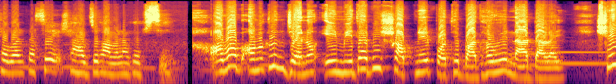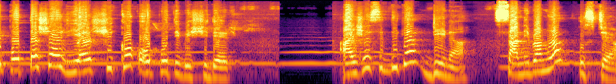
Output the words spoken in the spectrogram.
সবার কাছে সাহায্য কামনা করছি। অভাব অনটন যেন এই মেধাবীর স্বপ্নের পথে বাধা হয়ে না দাঁড়ায়, সেই প্রত্যাশা রিয়ার শিক্ষক ও প্রতিবেশীদের। আয়শা সিদ্দিকা, ডিনা। সানি বাংলা, কুষ্টিয়া।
